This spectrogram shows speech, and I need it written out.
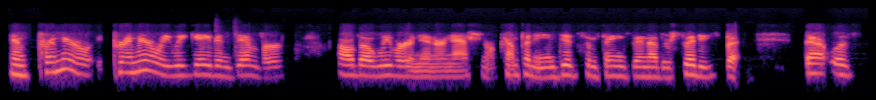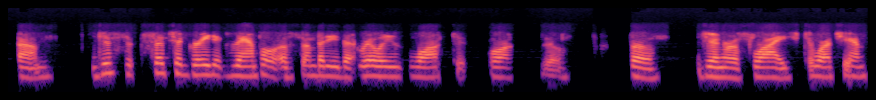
and primarily primarily we gave in Denver although we were an international company and did some things in other cities but that was um, just such a great example of somebody that really walked walked the, the generous life to watch him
